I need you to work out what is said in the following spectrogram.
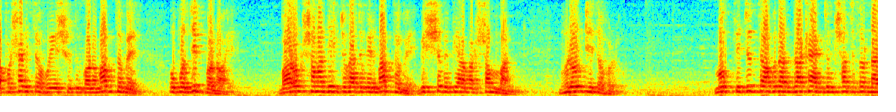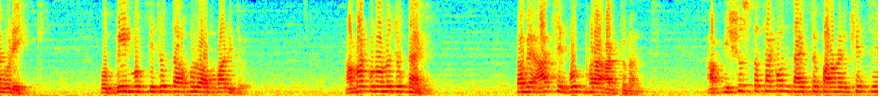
অপসারিত হয়ে শুধু গণমাধ্যমের উপজীব্য নয়, বরং সামাজিক যোগাযোগের মাধ্যমে বিশ্বব্যাপী আমার সম্মান ভুলুণ্ঠিত হলো। মুক্তিযুদ্ধে অবদান রাখা একজন সচেতন নাগরিক ও বীর মুক্তিযোদ্ধা হলো অপমানিত। আমার কোনো অনুযোগ নাই। তবে আছে বুক ভরা আর্তনাদ। আপনি সুস্থ থাকুন, দায়িত্ব পালনের ক্ষেত্রে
